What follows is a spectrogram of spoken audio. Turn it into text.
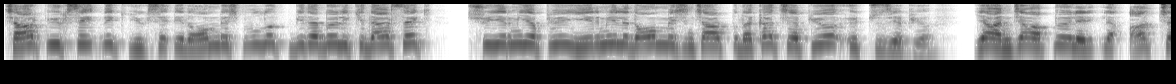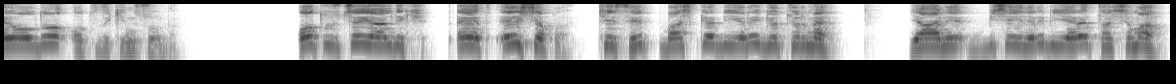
Çarpı yükseklik. Yüksekliği de 15 bulduk. Bir de böl 2 dersek şu 20 yapıyor. 20 ile de 15'in çarpı da kaç yapıyor? 300 yapıyor. Yani cevap böylelikle Akçay oldu 32. soruda. 33'e geldik. Evet eş yapı. Kesip başka bir yere götürme. Yani bir şeyleri bir yere taşıma.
